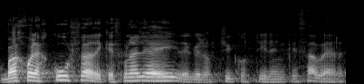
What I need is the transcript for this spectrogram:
bajo la excusa de que es una ley, de que los chicos tienen que saber.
